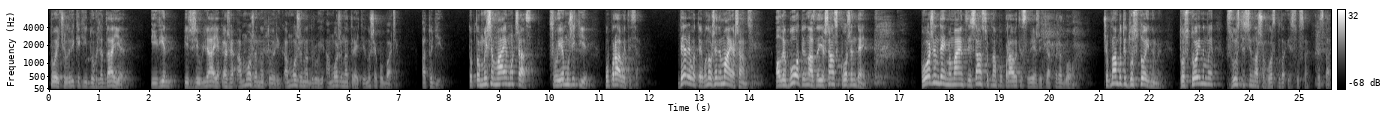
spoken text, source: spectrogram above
той чоловік, який доглядає, і він підживляє, каже, а може на той рік, а може на другий, а може на третій. Ну, ще побачимо. А тоді. Тобто ми ще маємо час в своєму житті поправитися. Дерево те, воно вже не має шансу. Але Бог для нас дає шанс кожен день. Кожен день ми маємо цей шанс, щоб нам поправити своє життя перед Богом. Щоб нам бути достойними, достойними зустрічі нашого Господа Ісуса Христа.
